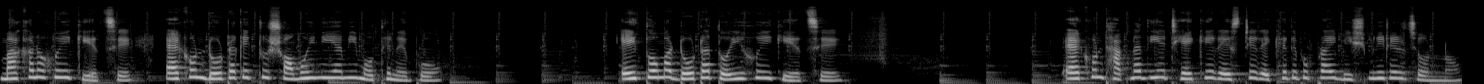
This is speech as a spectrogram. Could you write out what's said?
মাখানো হয়ে গিয়েছে। এখন ডোটাকে একটু সময় নিয়ে আমি মথে নেব। এই তো আমার ডোটা তৈরি হয়ে গিয়েছে। এখন ঢাকনা দিয়ে ঢেকে রেস্টে রেখে দেব প্রায় বিশ মিনিটের জন্য।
